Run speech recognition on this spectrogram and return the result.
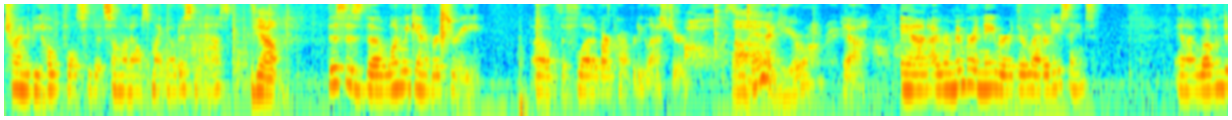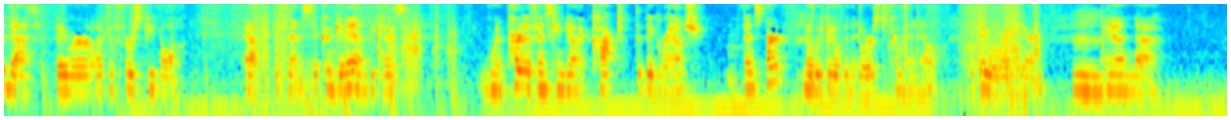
trying to be hopeful so that someone else might notice and ask. Yeah. This is the one week anniversary of the flood of our property last year. Oh. It's oh. been a year already. Yeah. And I remember a neighbor, they're Latter day Saints. And I love them to death. They were like the first people at the fence. They couldn't get in because when part of the fence came down, it cocked the big ranch fence part. Nobody could open the doors to come in and help. But they were right there. Mm. And uh,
